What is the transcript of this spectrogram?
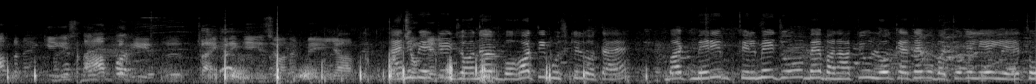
आप बताएं कि आप अभी ट्राई करेंगे इस जॉनर में या एनिमेटेड जॉनर बहुत ही मुश्किल होता है बट मेरी फिल्में जो मैं बनाती हूँ लोग कहते हैं वो बच्चों के लिए ही है तो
